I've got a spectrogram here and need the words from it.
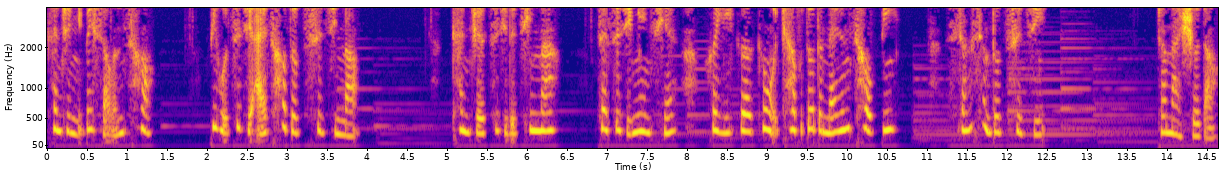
看着你被小文操，比我自己挨操都刺激呢。看着自己的亲妈。”在自己面前和一个跟我差不多的男人操逼，想想都刺激。张娜说道：“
